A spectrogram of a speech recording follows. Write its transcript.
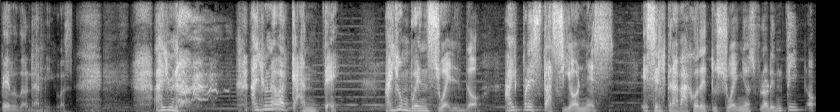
Perdón, amigos. Hay una... Hay una vacante. Hay un buen sueldo. Hay prestaciones. Es el trabajo de tus sueños, Florentino.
